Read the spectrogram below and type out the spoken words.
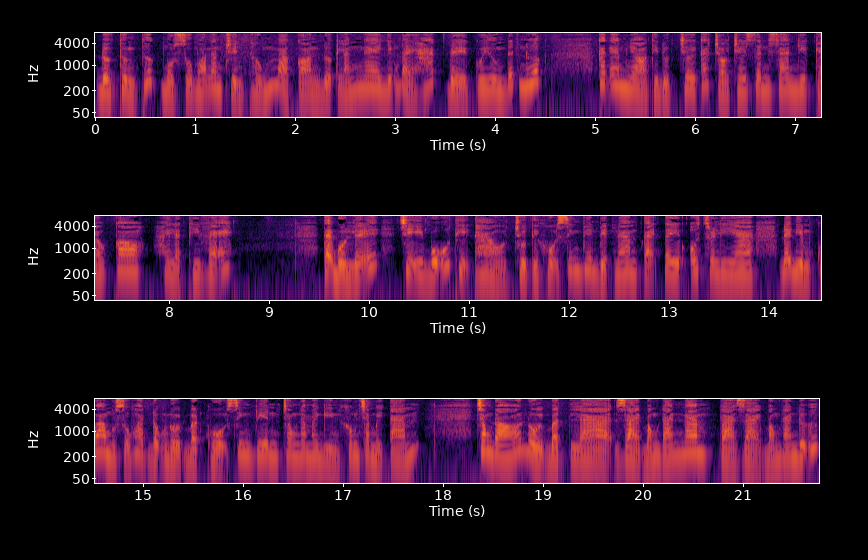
được thưởng thức một số món ăn truyền thống mà còn được lắng nghe những bài hát về quê hương đất nước. Các em nhỏ thì được chơi các trò chơi dân gian như kéo co hay là thi vẽ. Tại buổi lễ, chị Vũ Thị Thảo, Chủ tịch Hội sinh viên Việt Nam tại Tây Australia đã điểm qua một số hoạt động nổi bật của Hội sinh viên trong năm 2018. Trong đó nổi bật là giải bóng đá nam và giải bóng đá nữ.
